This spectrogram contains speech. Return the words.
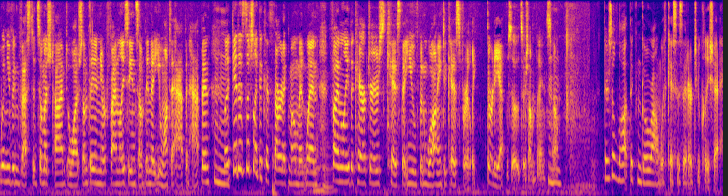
when you've invested so much time to watch something and you're finally seeing something that you want to happen happen. Mm-hmm. Like it is such like a cathartic moment when finally the characters kiss that you've been wanting to kiss for like 30 episodes or something. So Mm-hmm. there's a lot that can go wrong with kisses that are too cliche.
